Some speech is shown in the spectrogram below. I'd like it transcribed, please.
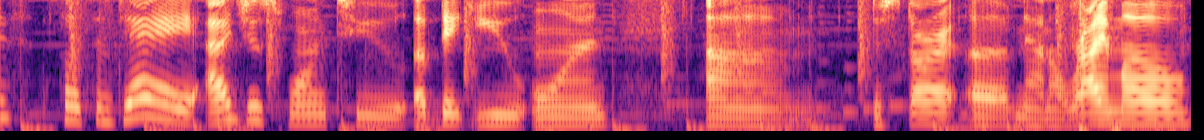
Guys. So today I just want to update you on um, the start of NaNoWriMo.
